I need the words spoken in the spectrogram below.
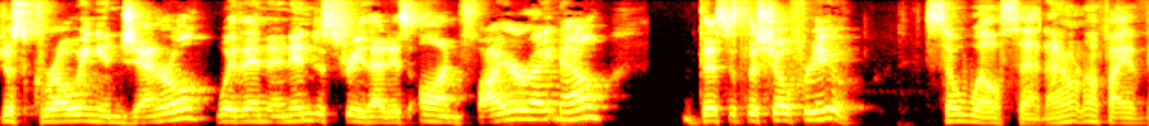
just growing in general within an industry that is on fire right now, this is the show for you. So well said. I don't know if I have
